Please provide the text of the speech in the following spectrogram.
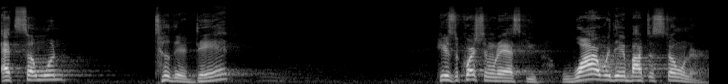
at someone till they're dead? Here's the question I want to ask you Why were they about to stone her?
